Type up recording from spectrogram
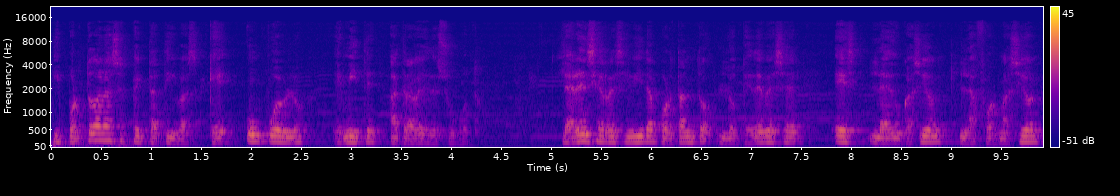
y por todas las expectativas que un pueblo emite a través de su voto. La herencia recibida, por tanto, lo que debe ser es la educación, la formación,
